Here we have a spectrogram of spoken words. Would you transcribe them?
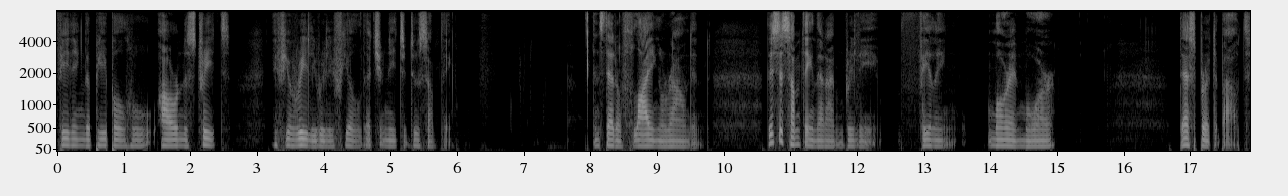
feeding the people who are on the streets if you really, really feel that you need to do something instead of flying around. And this is something that I'm really feeling more and more desperate about.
